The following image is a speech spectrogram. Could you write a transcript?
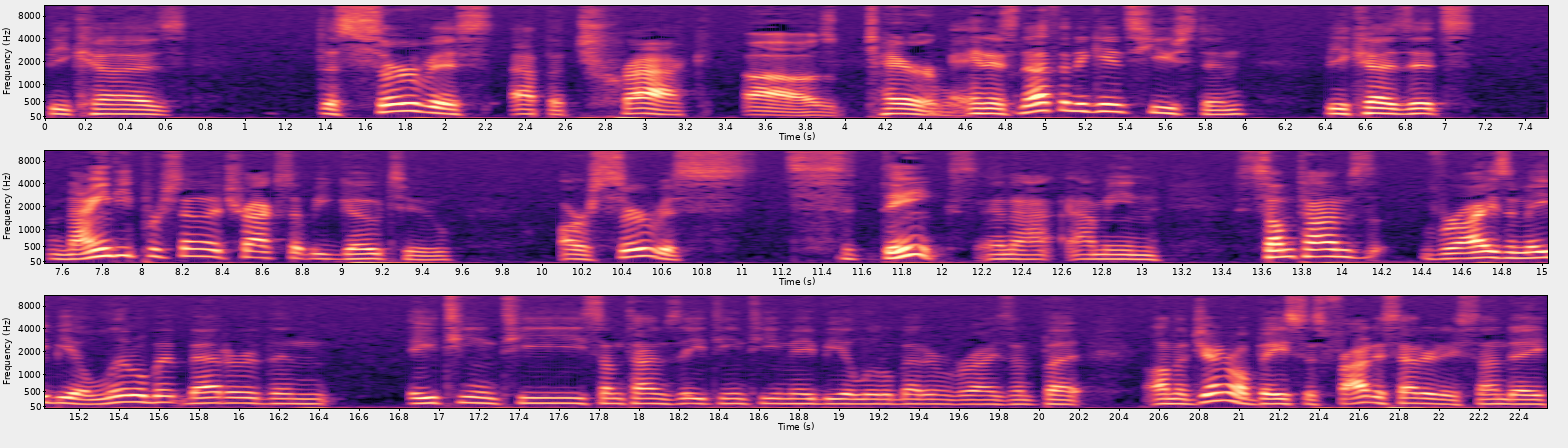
because the service at the track, Oh, it was terrible. and it's nothing against Houston, because it's ninety percent of the tracks that we go to, our service stinks, and I, I mean, sometimes Verizon may be a little bit better than AT and T. Sometimes AT and T may be a little better than Verizon, but on a general basis, Friday, Saturday, Sunday,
